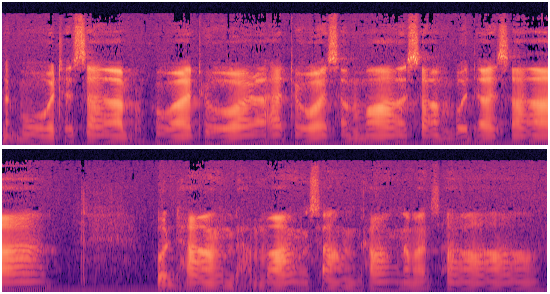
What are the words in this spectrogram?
นะโมตัสสะภะคะวะโตอะระหะโตสัมมาสัมพุทธัสสะพุทธังธัมมังสังฆังนัมัสสา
